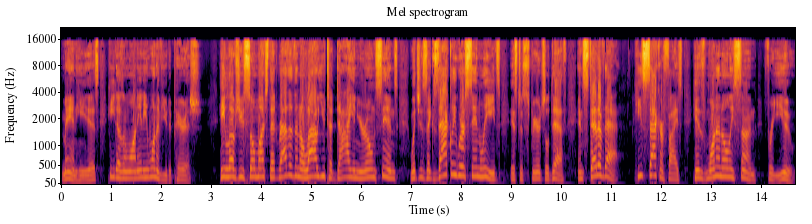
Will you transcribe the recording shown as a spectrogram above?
Man, He is. He doesn't want any one of you to perish. He loves you so much that rather than allow you to die in your own sins, which is exactly where sin leads, is to spiritual death, instead of that, He sacrificed His one and only Son for you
